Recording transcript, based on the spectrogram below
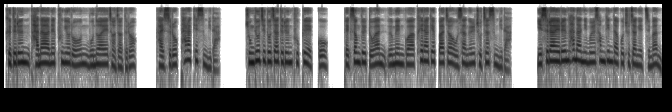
그들은 가나안의 풍요로운 문화에 젖어들어 갈수록 타락했습니다. 종교 지도자들은 부패했고 백성들 또한 음행과 쾌락에 빠져 우상을 좇았습니다. 이스라엘은 하나님을 섬긴다고 주장했지만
